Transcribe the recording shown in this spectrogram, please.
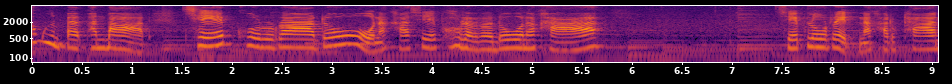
198,000 บาท เชฟโคโลราโดนะคะเชฟโคโลราโดนะคะเชฟโลเรตนะคะ ทุกท่าน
